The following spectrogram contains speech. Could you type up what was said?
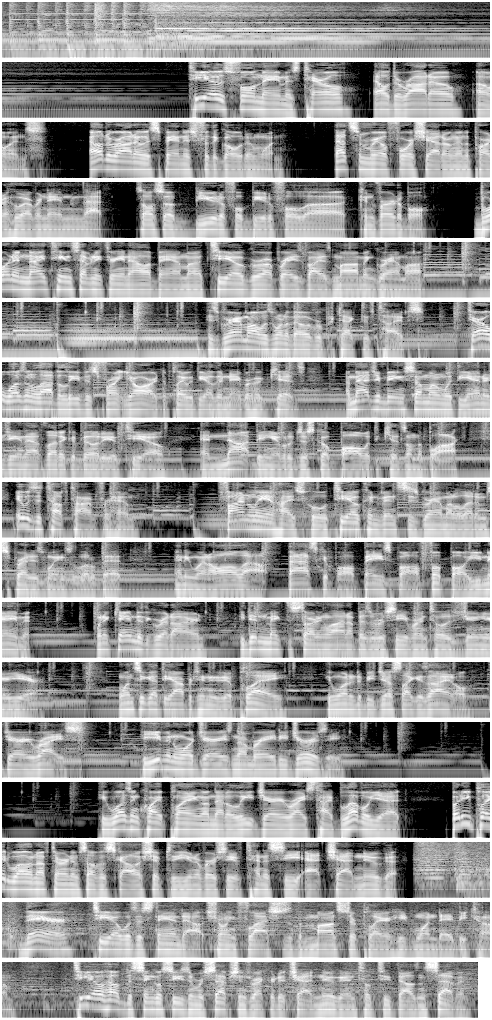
T.O.'s full name is Terrell Eldorado Owens. Eldorado is Spanish for the golden one. That's some real foreshadowing on the part of whoever named him that. It's also a beautiful, beautiful uh, convertible. Born in 1973 in Alabama, T.O. grew up raised by his mom and grandma. His grandma was one of the overprotective types. Terrell wasn't allowed to leave his front yard to play with the other neighborhood kids. Imagine being someone with the energy and athletic ability of T.O and not being able to just go ball with the kids on the block. It was a tough time for him. Finally, in high school, T.O. convinced his grandma to let him spread his wings a little bit, and he went all out basketball, baseball, football, you name it. When it came to the gridiron, he didn't make the starting lineup as a receiver until his junior year. Once he got the opportunity to play, he wanted to be just like his idol, Jerry Rice. He even wore Jerry's number 80 jersey, he wasn't quite playing on that elite Jerry Rice type level yet, but he played well enough to earn himself a scholarship to the University of Tennessee at Chattanooga. There, T.O. was a standout, showing flashes of the monster player he'd one day become. T.O. held the single season receptions record at Chattanooga until 2007.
